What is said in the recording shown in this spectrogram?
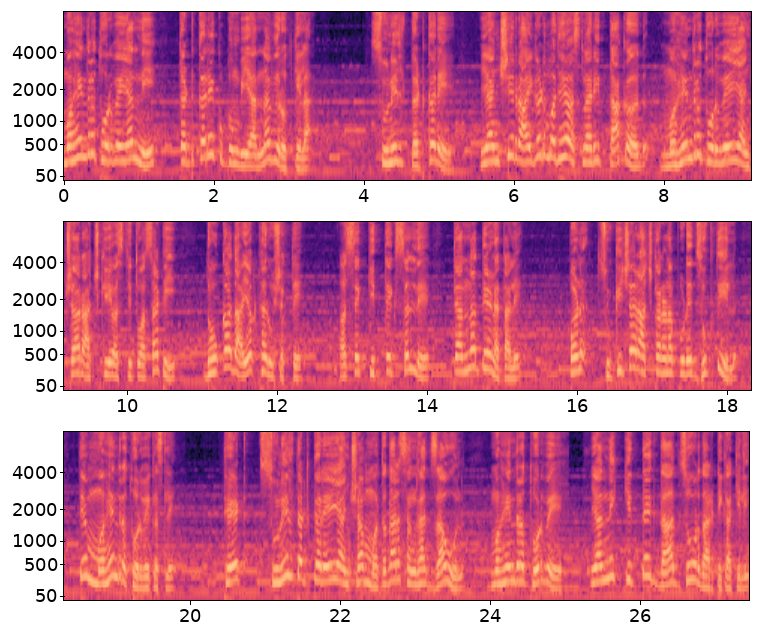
महेंद्र थोरवे यांनी तटकरे कुटुंबियांना विरोध केला. सुनील तटकरे यांची रायगडमध्ये असणारी ताकद महेंद्र थोरवे यांच्या राजकीय अस्तित्वासाठी धोकादायक ठरू शकते असे कित्येक सल्ले त्यांना देण्यात आले. पण चुकीच्या राजकारणापुढे झुकतील ते महेंद्र थोरवे कसले? थेट सुनील तटकरे यांच्या मतदारसंघात जाऊन महेंद्र थोरवे यांनी कित्येकदा जोरदार टीका केली.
